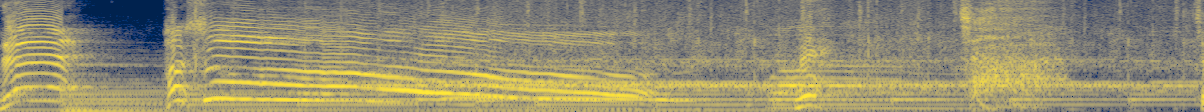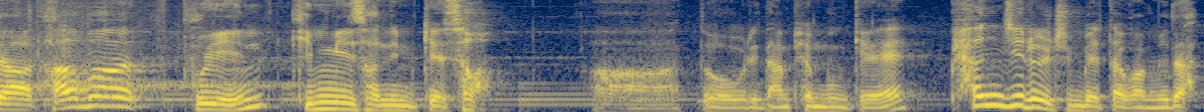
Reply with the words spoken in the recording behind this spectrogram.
네, 자 다음은 부인 김미선님께서 아, 또 우리 남편분께 편지를 준비했다고 합니다.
